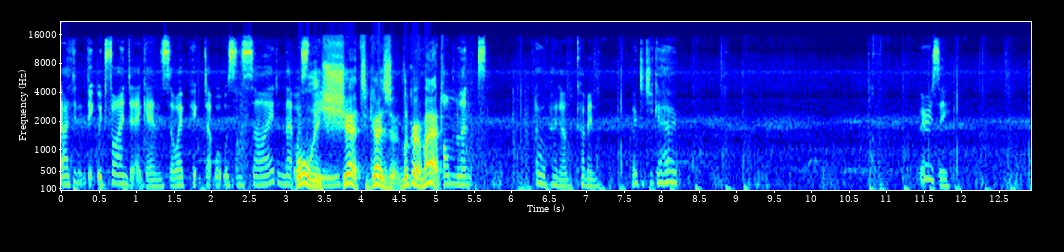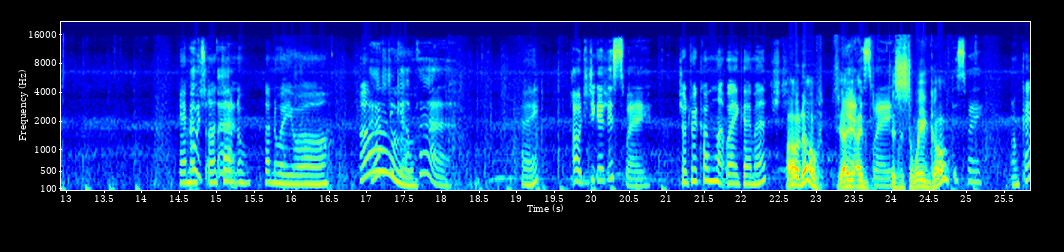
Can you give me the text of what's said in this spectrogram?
I didn't think we'd find it again. So I picked up what was inside, and that was Holy the shit! You guys, look where I'm at. omelette. Oh, hang on, come in. Where did you go? Where is he? Game Oh, Edge, I don't know don't know where you are. How did Oh, you get up oh. there? okay. Oh, did you go this way? Should we come that way, Game Oh no! I, Yeah, I- this way. Is this the way to go? This way. Okay,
